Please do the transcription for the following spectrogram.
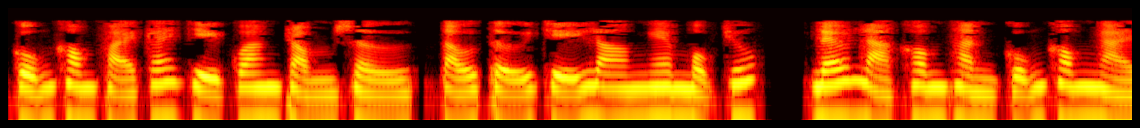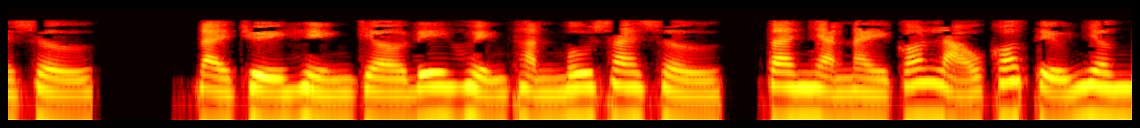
cũng không phải cái gì quan trọng sự, tẩu tử chỉ lo nghe một chút, nếu là không thành cũng không ngại sự. Đại trụy hiện giờ đi huyện thành mưu sai sự, ta nhà này có lão có tiểu nhân,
